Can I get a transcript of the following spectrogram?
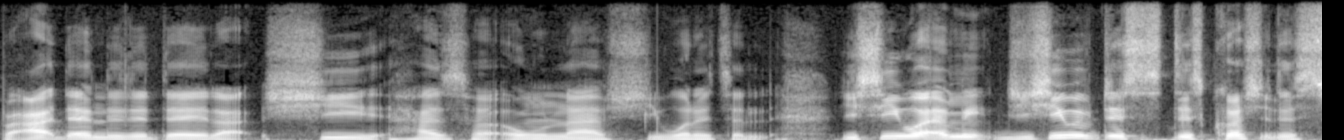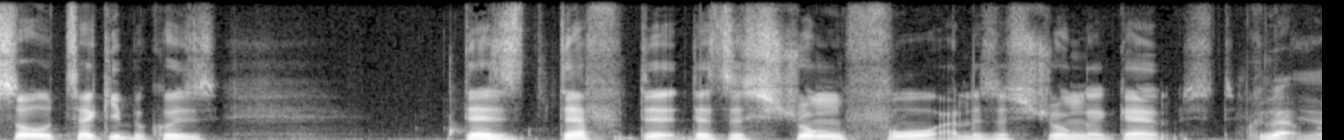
But at the end of the day, like she has her own life. She wanted to. You see what I mean? Do you see with this this question is so tricky because there's def there's a strong for and there's a strong against. 'Cause, like, Yeah.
